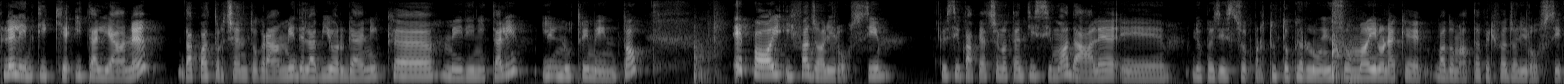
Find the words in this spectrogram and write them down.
le lenticchie italiane da 400 grammi della Bioorganic eh, Made in Italy, il nutrimento, e poi i fagioli rossi questi qua piacciono tantissimo ad Ale e li ho presi soprattutto per lui, insomma, io non è che vado matta per i fagioli rossi.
